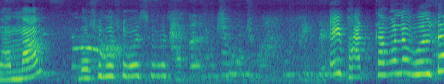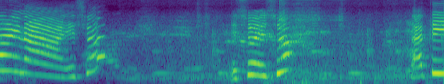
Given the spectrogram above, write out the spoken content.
মাম্মা, বসো বসো বসো বসো। এই ভাত খাব না বলতে হয় না, এসো। এসো এসো। তাতি,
